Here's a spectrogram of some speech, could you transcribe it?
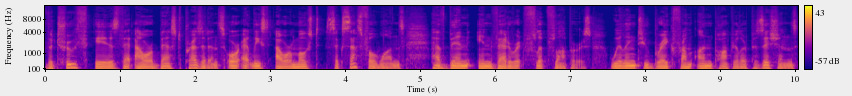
The truth is that our best presidents, or at least our most successful ones, have been inveterate flip floppers, willing to break from unpopular positions,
